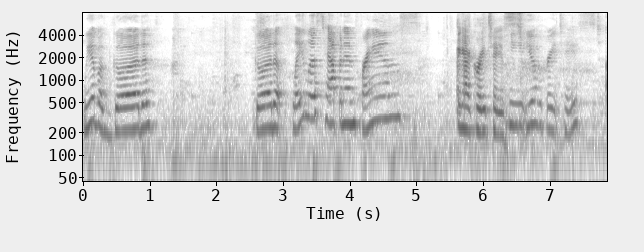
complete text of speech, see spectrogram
We have a good, good playlist happening, friends. I got great taste. You, you have a great taste.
